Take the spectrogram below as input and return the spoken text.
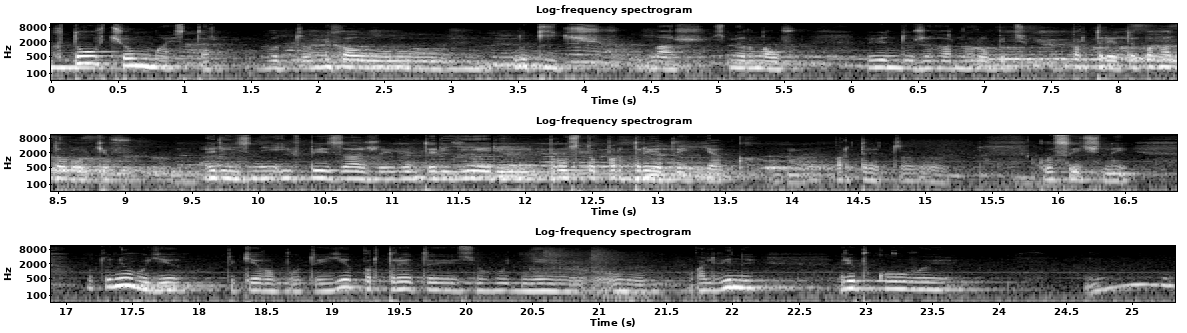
хто в чому майстер. От Михайло Лукіч, наш Смірнов, він дуже гарно робить портрети багато років. Різні і в пейзажі, і в інтер'єрі, і просто портрети, як портрет е, класичний. От у нього є такі роботи. Є портрети сьогодні у Альвіни Рябкової. М,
